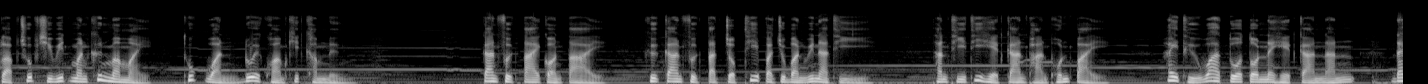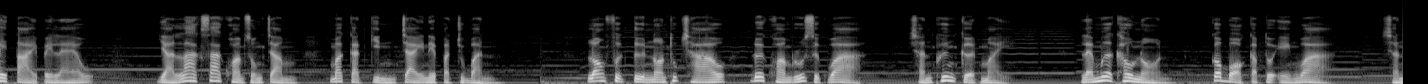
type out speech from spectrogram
กลับชุบชีวิตมันขึ้นมาใหม่ ทุกวันด้วยความคิดคำหนึ่ง การฝึกตายก่อนตาย คือการฝึกตัดจบที่ปัจจุบันวินาที ทันทีที่เหตุการณ์ผ่านพ้นไป ให้ถือว่าตัวตนในเหตุการณ์นั้น ได้ตายไปแล้ว อย่าลากซากความทรงจำมากัดกินใจในปัจจุบัน ลองฝึกตื่นนอนทุกเช้าด้วยความรู้สึกว่า ฉันเพิ่งเกิดใหม่ และเมื่อเข้านอนก็บอกกับตัวเองว่า ฉัน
